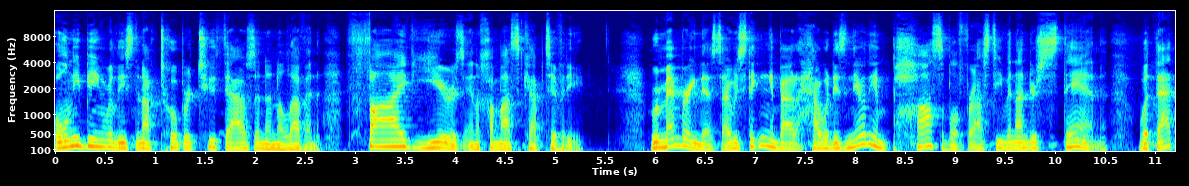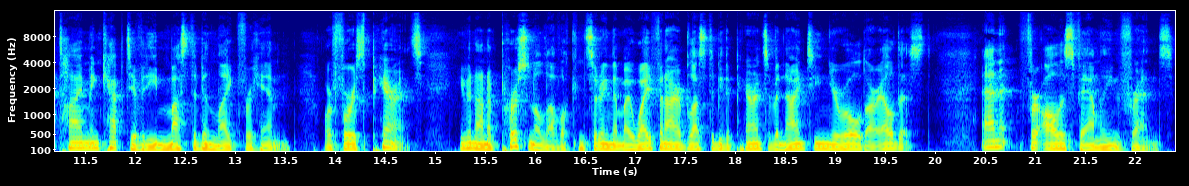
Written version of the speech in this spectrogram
only being released in October 2011, five years in Hamas captivity. Remembering this, I was thinking about how it is nearly impossible for us to even understand what that time in captivity must have been like for him or for his parents, even on a personal level, considering that my wife and I are blessed to be the parents of a 19 year old, our eldest, and for all his family and friends.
